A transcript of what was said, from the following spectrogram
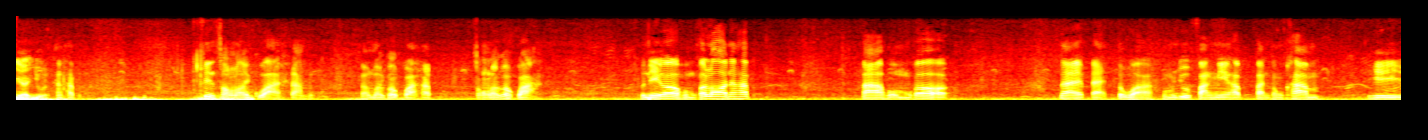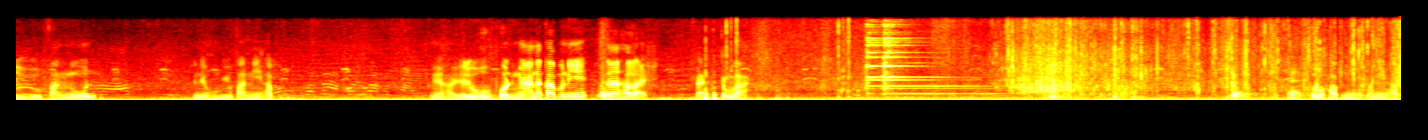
เยอะอยู่นะครับ ขึ้นสองร้อยกว่าสามสามร้อยกว่ากว่าครับสองร้อยกว่ากว่าวันนี้ก็ผมก็รอดนะครับ ปลาผมก็ได้แปดตัว ผมอยู่ฝั่งนี้ครับ ฝั่งตรงข้ามที่อยู่ฝั่งนู้นอันนี้ผมอยู่ฝั่งนี้ครับ นี่ครับเดี๋ยวดูผลงานนะครับวันนี้ได้เท่าไหร่แปดตัวแปดตัวครับนี่วันนี้ครับ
